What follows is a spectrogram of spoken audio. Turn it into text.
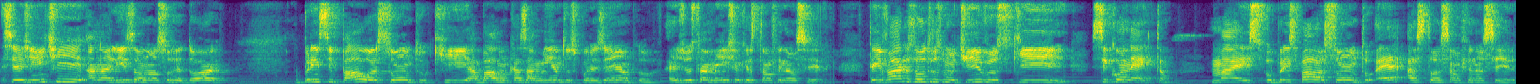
se a gente analisa ao nosso redor, o principal assunto que abalam casamentos, por exemplo, é justamente a questão financeira. Tem vários outros motivos que se conectam, mas o principal assunto é a situação financeira.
